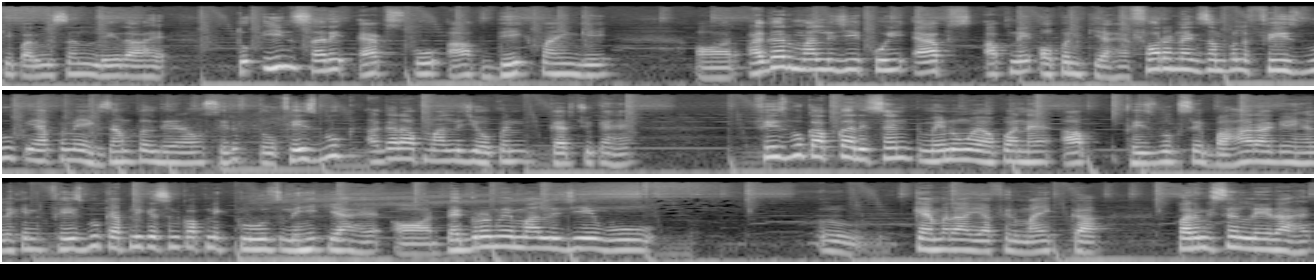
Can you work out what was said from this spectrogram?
की परमिशन ले रहा है। तो इन सारे ऐप्स को आप देख पाएँगे। और अगर मान लीजिए कोई ऐप्स आपने ओपन किया है फॉर एन एग्ज़ाम्पल फेसबुक यहाँ पे मैं एग्ज़ाम्पल दे रहा हूँ सिर्फ़। तो फेसबुक अगर आप मान लीजिए ओपन कर चुके हैं फेसबुक आपका रिसेंट मेनू में ओपन है। आप फेसबुक से बाहर आ गए हैं, लेकिन फेसबुक एप्लीकेशन को आपने क्लोज नहीं किया है। और बैकग्राउंड में मान लीजिए वो कैमरा या फिर माइक का परमिशन ले रहा है।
